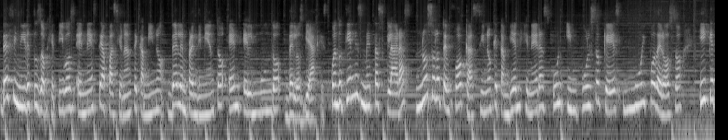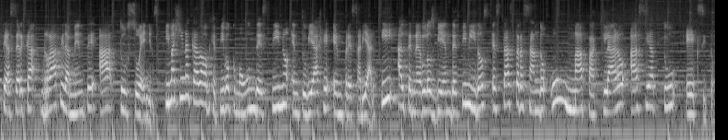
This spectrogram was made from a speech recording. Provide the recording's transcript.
definir tus objetivos en este apasionante camino del emprendimiento en el mundo de los viajes. Cuando tienes metas claras, no solo te enfocas, sino que también generas un impulso que es muy poderoso y que te acerca rápidamente a tus sueños. Imagina cada objetivo como un destino en tu viaje empresarial y al tenerlos bien definidos estás trazando un mapa claro hacia tu éxito.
